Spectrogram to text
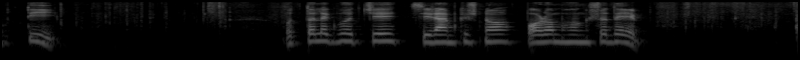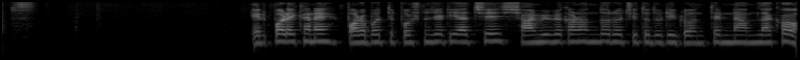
উক্তি? উত্তর লিখবে হচ্ছে শ্রীরামকৃষ্ণ পরমহংসদেব। এরপর এখানে পরবর্তী প্রশ্ন যেটি আছে, স্বামী বিবেকানন্দ রচিত দুটি গ্রন্থের নাম লেখো।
